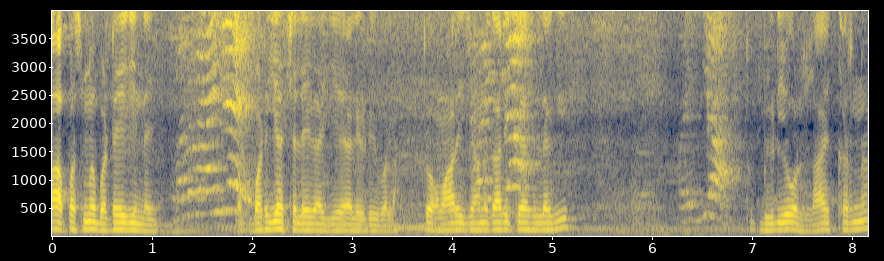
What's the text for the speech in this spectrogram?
आपस में बटेगी नहीं। बढ़िया चलेगा ये एलईडी बल्ब तो हमारी जानकारी कैसी लगी? वीडियो लाइक करना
